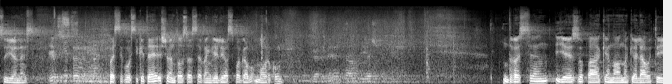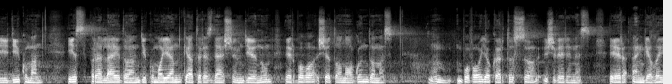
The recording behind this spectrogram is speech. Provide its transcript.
su jumis. Pasiklausykite Šventojios Evangelijos pagal Morkų. Dvasia Jėzų pakino nukeliauti į dykumą. Jis praleido dykumoje 40 dienų ir buvo šitono gundomas. Buvo jo kartu su žvėrimis ir angelai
